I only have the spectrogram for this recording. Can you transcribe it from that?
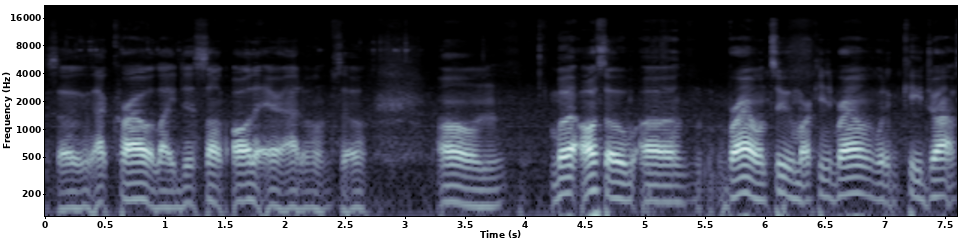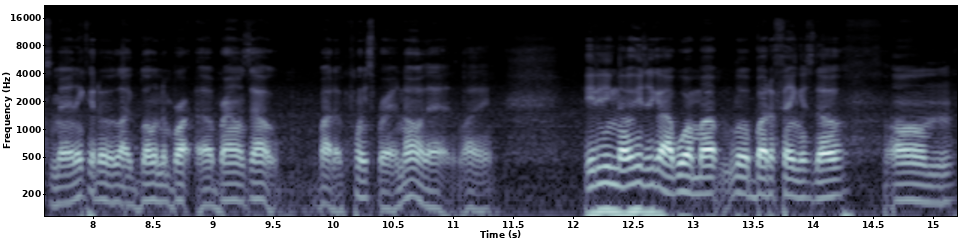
So that crowd like just sunk all the air out of him. So, um, but also uh Brown too, Marquise Brown with the key drops, man. They could have like blown the uh, Browns out by the point spread and all that. Like he didn't know he just got warm up, little butterfingers though. Um,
